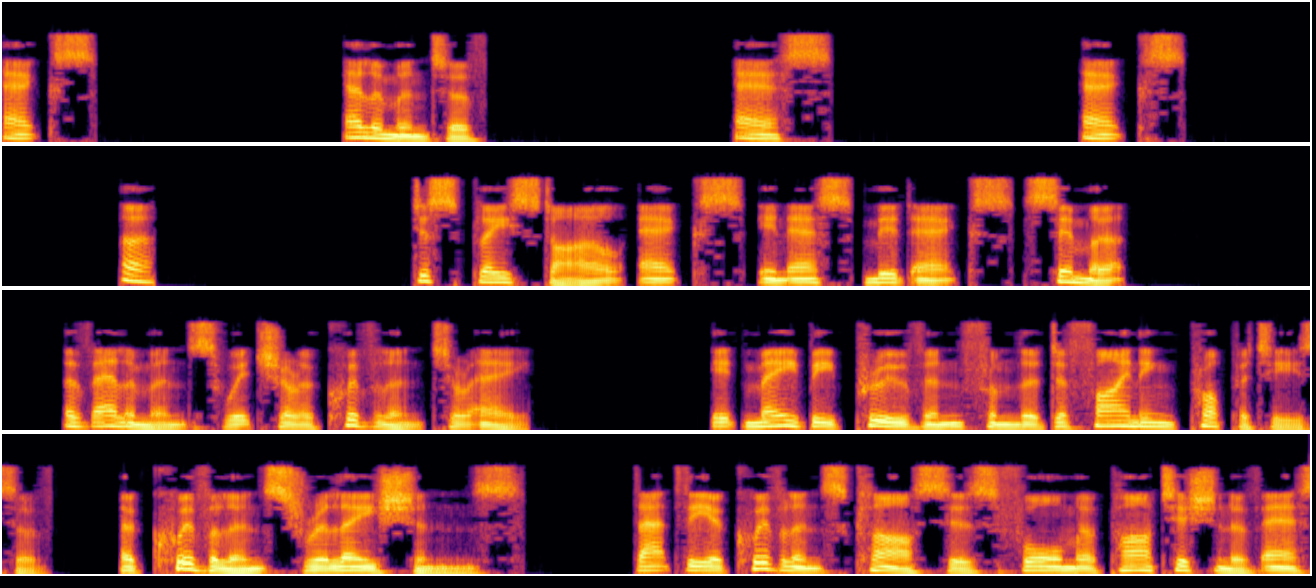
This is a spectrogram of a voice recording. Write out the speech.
X element of S X A display style X in S mid X simma of elements which are equivalent to A. It may be proven from the defining properties of equivalence relations that the equivalence classes form a partition of S.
